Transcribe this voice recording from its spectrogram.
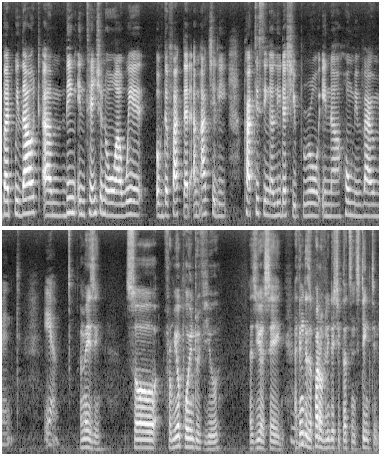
but without um, being intentional or aware of the fact that I'm actually practicing a leadership role in a home environment. Yeah. Amazing. So, from your point of view, as you are saying. I think there's a part of leadership that's instinctive.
